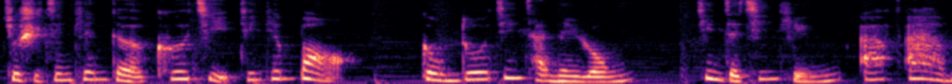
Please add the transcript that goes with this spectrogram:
就是今天的科技天天报，更多精彩内容尽在蜻蜓 FM。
